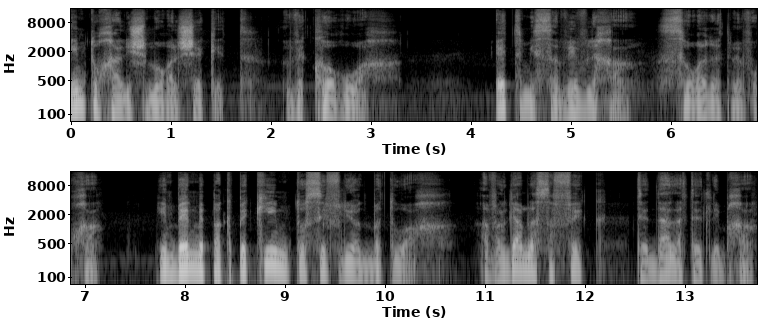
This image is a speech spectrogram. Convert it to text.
אם תוכל לשמור על שקט וקור רוח, עת מסביב לך שוררת מבוכה. אם בין מפקפקים תוסיף להיות בטוח, אבל גם לספק תדע לתת לבך.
